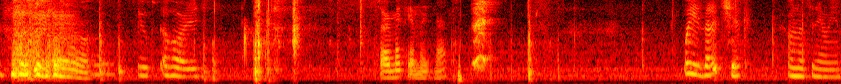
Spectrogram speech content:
Oops, I farted. Sorry, my family's nuts. Wait, is that a chick? Oh, no, it's an alien.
